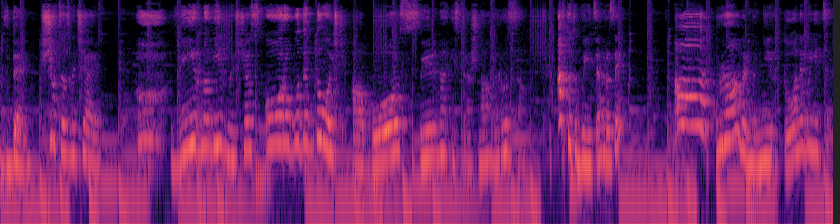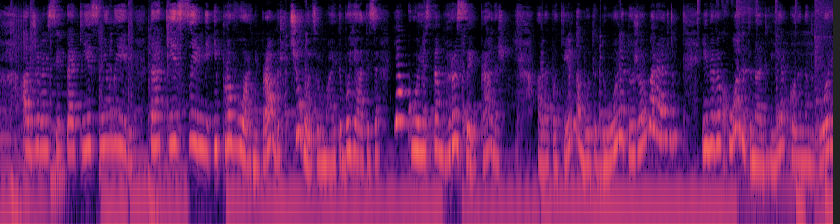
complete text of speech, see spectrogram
вдень? Що це означає? О, вірно, вірно, що скоро буде дощ або сильна і страшна гроза. А хто тут боїться грози? А, Правильно, ніхто не боїться. Адже ви всі такі сміливі, такі сильні і проворні, правда ж? Чого ви маєте боятися? Якоїсь там грози, правда ж? Але потрібно бути дуже-дуже обережним і не виходити на двір, коли на дворі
